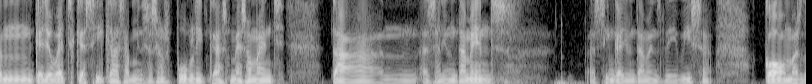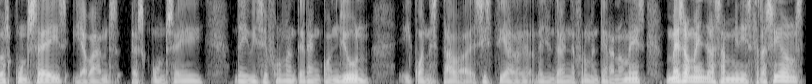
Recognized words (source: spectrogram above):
mm, que jo veig que sí, que les administracions públiques, més o menys, tant els ajuntaments els cinc ajuntaments d'Eivissa, com els dos consells, i abans el Consell d'Eivissa i Formentera en conjunt, i quan estava existia l'Ajuntament de Formentera només, més o menys les administracions,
